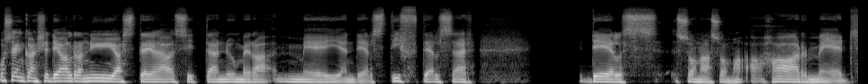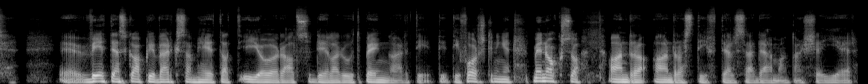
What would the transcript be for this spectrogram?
Och sen kanske det allra nyaste, jag sitter numera med i en del stiftelser, dels sådana som har med Eh, Eh, vetenskaplig verksamhet att göra, alltså delar ut pengar till, till, till, forskningen, men också andra, andra stiftelser där man kanske ger,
